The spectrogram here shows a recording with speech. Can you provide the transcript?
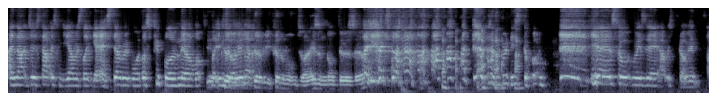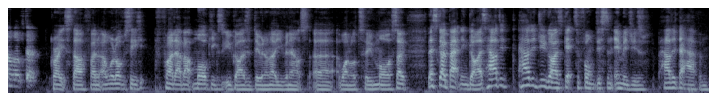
and that just that was me. I was like, yes, there we go. There's people in there look, like, enjoying you it. could have- you could have opened your eyes and nobody was there. Everybody's gone. Yeah, so it was uh, it was brilliant. I loved it. Great stuff, and, and we'll obviously find out about more gigs that you guys are doing. I know you've announced uh, one or two more. So let's go back then, guys. How did how did you guys get to form Distant Images? How did that happen?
